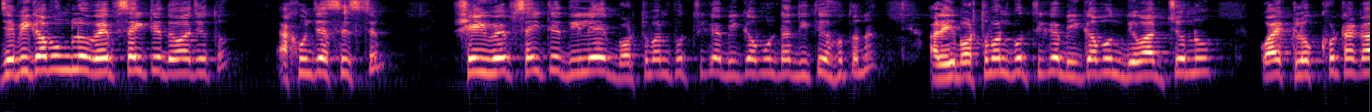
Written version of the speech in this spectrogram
যে বিজ্ঞাপনগুলো ওয়েবসাইটে দেওয়া যেত এখন যা সিস্টেম সেই ওয়েবসাইটে দিলে বর্তমান পত্রিকায় বিজ্ঞাপনটা দিতে হতো না। আর এই বর্তমান পত্রিকায় বিজ্ঞাপন দেওয়ার জন্য কয়েক লক্ষ টাকা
